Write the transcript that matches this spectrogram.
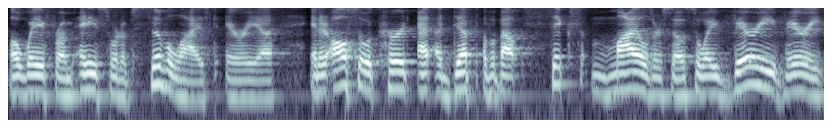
away from any sort of civilized area. And it also occurred at a depth of about six miles or so. So, a very, very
